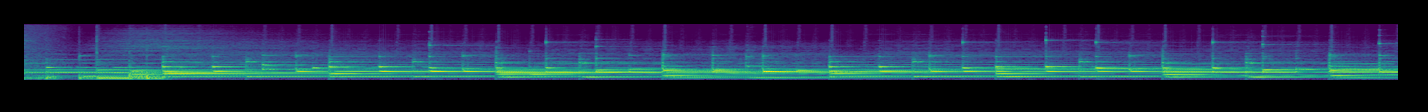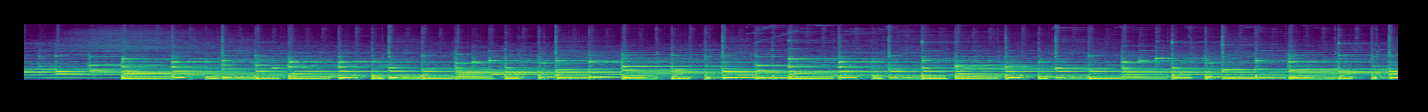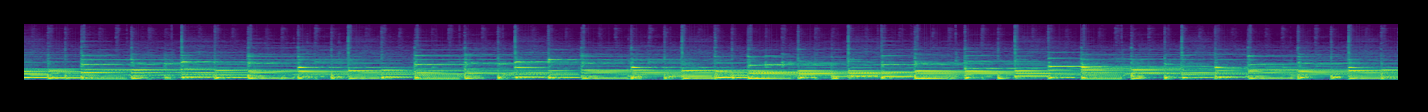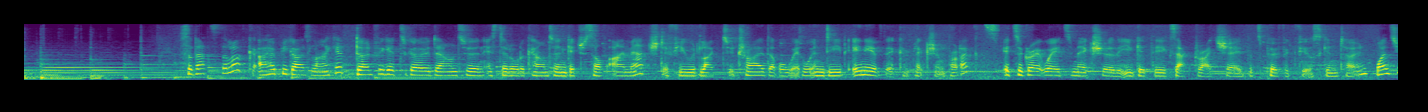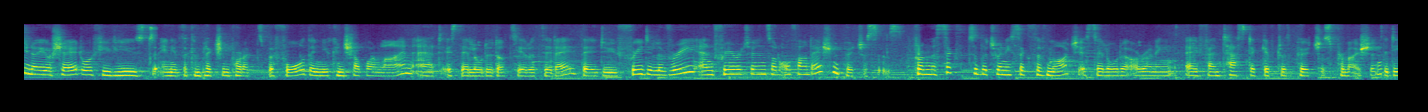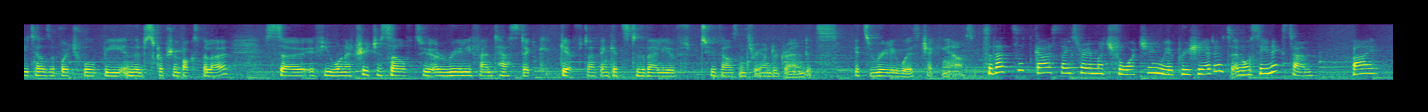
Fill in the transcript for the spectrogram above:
So that's the look. I hope you guys like it. Don't forget to go down to an Estee Lauder counter and get yourself eye matched if you would like to try Double Wear or indeed any of their complexion products. It's a great way to make sure that you get the exact right shade that's perfect for your skin tone. Once you know your shade or if you've used any of the complexion products before, then you can shop online at esteelauder.co.za. They do free delivery and free returns on all foundation purchases. From the 6th to the 26th of March, Estee Lauder are running a fantastic gift with purchase promotion, the details of which will be in the description box below. So if you want to treat yourself a really fantastic gift. I think it's to the value of 2,300 Rand. It's, it's really worth checking out. So that's it guys. Thanks very much for watching. We appreciate it and we'll see you next time. Bye.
